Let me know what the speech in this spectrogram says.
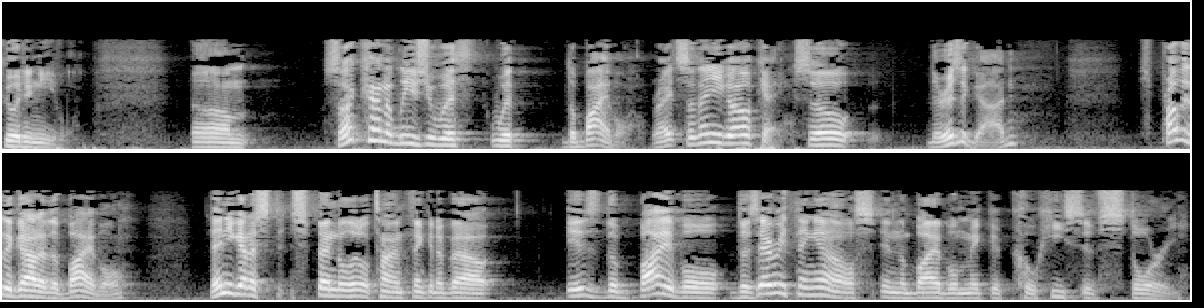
Good and evil. Um, so that kind of leaves you with with the Bible, right? So then you go, okay, so there is a God. It's probably the God of the Bible. Then you got to st- spend a little time thinking about is the Bible, does everything else in the Bible make a cohesive story?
